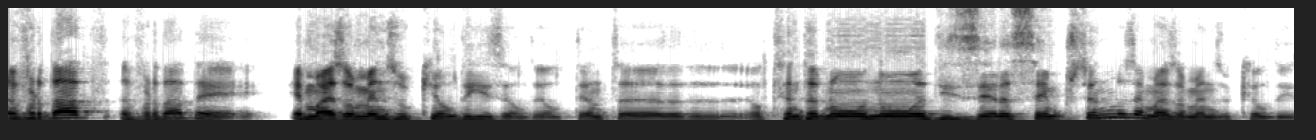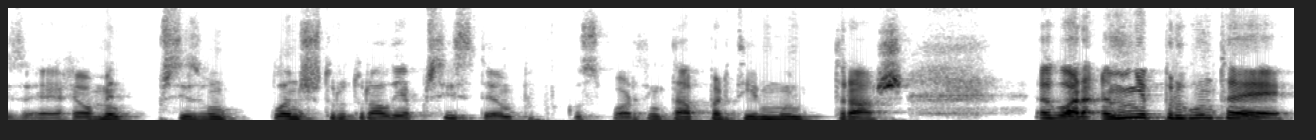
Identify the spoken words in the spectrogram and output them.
A verdade, a verdade é, é mais ou menos o que ele diz. Ele, ele tenta, ele tenta não, não a dizer a 100%, mas é mais ou menos o que ele diz. É realmente preciso um plano estrutural e é preciso tempo, porque o Sporting está a partir muito de trás. Agora, a minha pergunta é:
